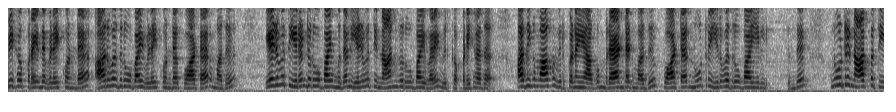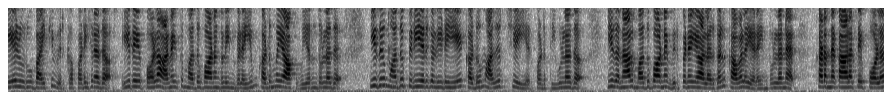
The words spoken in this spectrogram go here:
மிக குறைந்த விலை கொண்ட அறுபது ரூபாய் விலை கொண்ட குவார்ட்டர் மது எழுபத்தி இரண்டு ரூபாய் முதல் எழுபத்தி நான்கு ரூபாய் வரை விற்கப்படுகிறது. அதிகமாக விற்பனையாகும் பிராண்டட் மது குவார்ட்டர் நூற்று இருபது ரூபாயில் இருந்து நூற்று நாற்பத்தி ஏழு ரூபாய்க்கு விற்கப்படுகிறது. இதே போல அனைத்து மதுபானங்களின் விலையும் கடுமையாக உயர்ந்துள்ளது. இது மது பிரியர்களிடையே கடும் அதிர்ச்சியை ஏற்படுத்தியுள்ளது. இதனால் மதுபான விற்பனையாளர்கள் கவலையடைந்துள்ளனர். கடந்த காலத்தைப் போல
